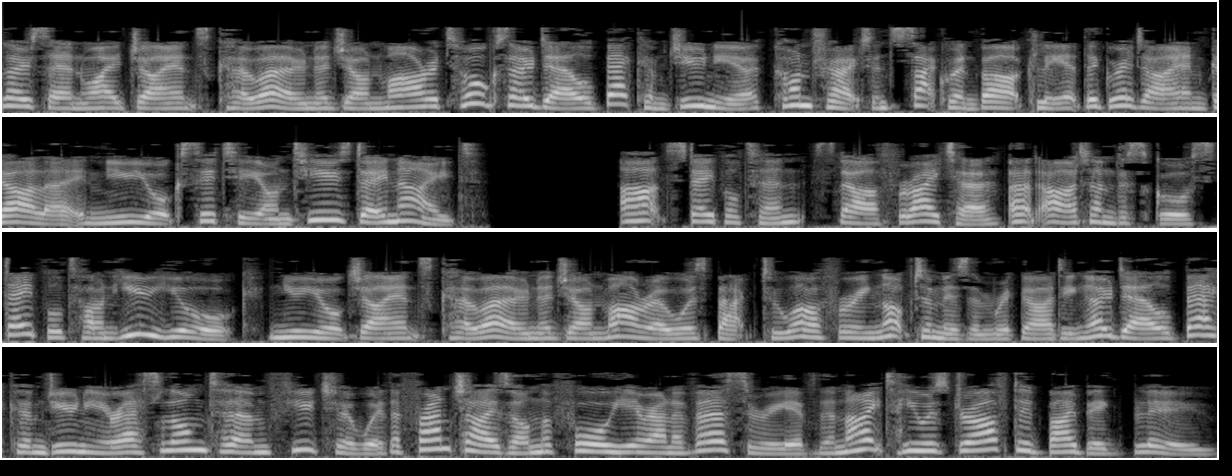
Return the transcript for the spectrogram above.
close NY Giants co-owner John Mara talks Odell Beckham Jr. contract and Saquon Barkley at the Gridiron Gala in New York City on Tuesday night. Art Stapleton, staff writer, at art underscore Stapleton New York, New York Giants co-owner John Mara was back to offering optimism regarding Odell Beckham Jr.'s long-term future with the franchise on the four-year anniversary of the night he was drafted by Big Blue.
